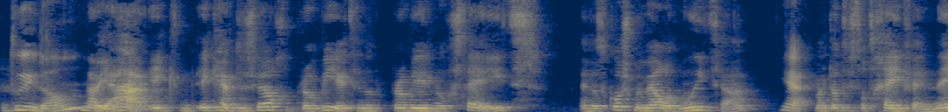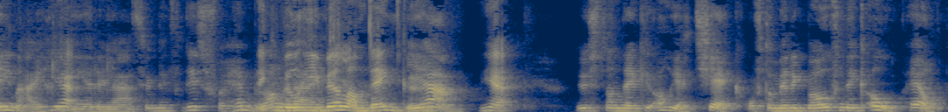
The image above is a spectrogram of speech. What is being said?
doe je dan? Nou ja, ik, ik heb dus wel geprobeerd en dat probeer ik nog steeds. En dat kost me wel wat moeite. Ja. Maar dat is dat geven en nemen eigenlijk Ja. in je relatie. Ik denk van dit is voor hem Ik belangrijk. wil hier wel aan denken. Ja, Ja. Dus dan denk je, oh ja, check. Of dan ben ik boven en denk ik, oh help,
